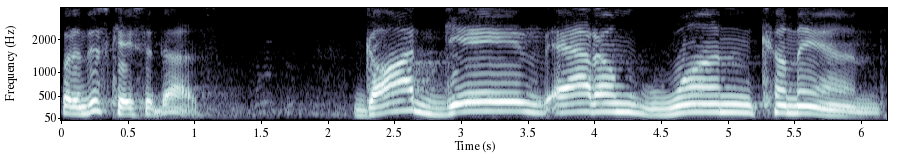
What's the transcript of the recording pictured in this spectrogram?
But in this case, it does. God gave Adam one command.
